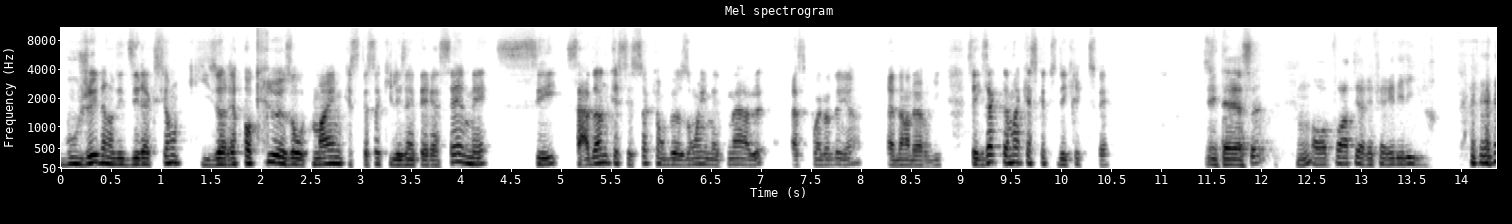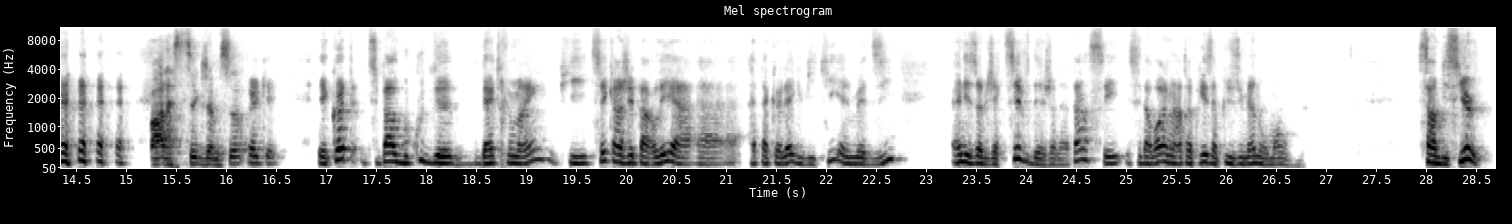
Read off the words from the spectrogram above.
bouger dans des directions qu'ils n'auraient pas cru eux autres mêmes que c'était ça qui les intéressait, mais ça donne que c'est ça qu'ils ont besoin maintenant à, ce point-là dans leur vie. C'est exactement qu'est-ce que tu décris que tu fais. Intéressant. Hmm? On va pouvoir te référer des livres. Fantastique, j'aime ça. OK. Écoute, tu parles beaucoup d'être humain, puis tu sais, quand j'ai parlé à, ta collègue Vicky, elle me dit un des objectifs de Jonathan, c'est d'avoir une entreprise la plus humaine au monde. C'est ambitieux,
